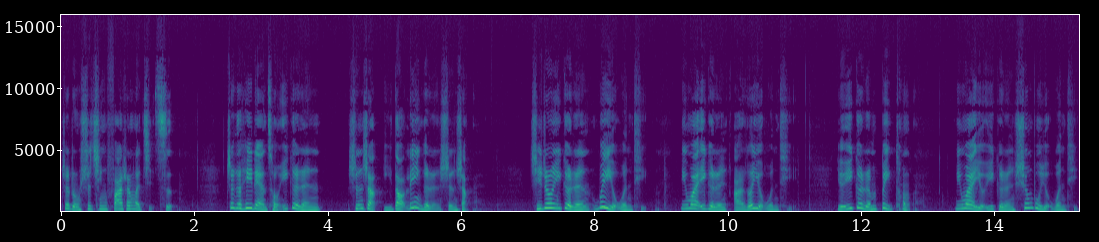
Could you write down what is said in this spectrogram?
这种事情发生了几次，这个黑点从一个人身上移到另一个人身上，其中一个人胃有问题。另外一个人耳朵有问题，有一个人背痛，另外有一个人胸部有问题。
